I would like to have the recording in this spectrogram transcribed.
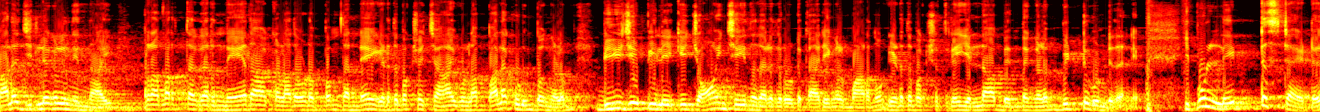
പല ജില്ലകളിൽ നിന്നായി പ്രവർത്തകർ നേതാക്കൾ അതോടൊപ്പം തന്നെ ഇടതുപക്ഷ ചായവുള്ള പല കുടുംബങ്ങളും ബി ജെ പിയിലേക്ക് ജോയിൻ ചെയ്യുന്ന തരത്തിലോട്ട് കാര്യങ്ങൾ മാറുന്നു. ഇടതുപക്ഷത്തിലെ എല്ലാ ബന്ധങ്ങളും വിട്ടുകൊണ്ട് തന്നെ. ഇപ്പോൾ ലേറ്റസ്റ്റ് ആയിട്ട്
